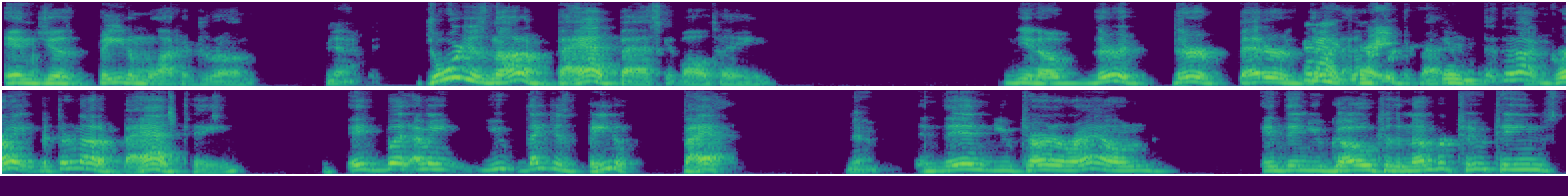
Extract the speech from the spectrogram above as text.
and just beat them like a drum. Yeah. Georgia's not a bad basketball team. You know, they're they're better. They're they're not great. ba- They're- They're, not great, but they're not a bad team. It, but I mean, you they just beat them bad. Yeah. And then you turn around, and then you go to the number two team's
